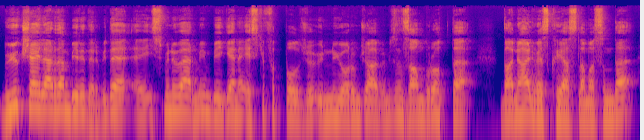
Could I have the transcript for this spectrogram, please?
Büyük şeylerden biridir. Bir de e, ismini vermeyeyim bir gene eski futbolcu, ünlü yorumcu abimizin Zambrotta Dani Alves kıyaslamasında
